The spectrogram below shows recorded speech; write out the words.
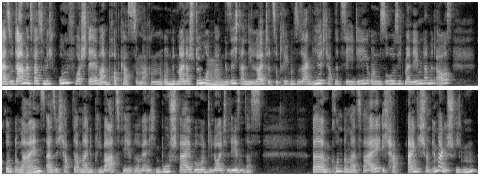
Also damals war es für mich unvorstellbar, einen Podcast zu machen und mit meiner Stimme und mhm. meinem Gesicht an die Leute zu treten und zu sagen, hier, ich habe eine CED und so sieht mein Leben damit aus. Grund Nummer ja. eins, also ich habe da meine Privatsphäre, wenn ich ein Buch schreibe und die Leute lesen das. Ähm, Grund Nummer zwei, ich habe eigentlich schon immer geschrieben,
